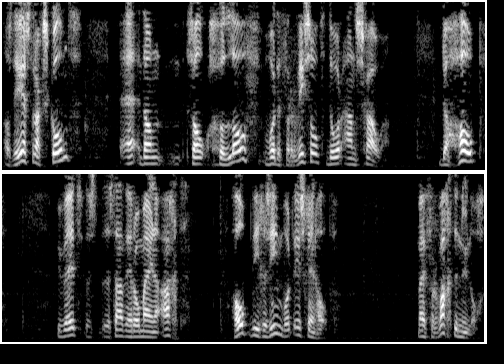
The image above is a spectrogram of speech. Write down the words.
Als de Heer straks komt, eh, dan zal geloof worden verwisseld door aanschouwen. De hoop, u weet, er staat in Romeinen 8, hoop die gezien wordt is geen hoop. Wij verwachten nu nog.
